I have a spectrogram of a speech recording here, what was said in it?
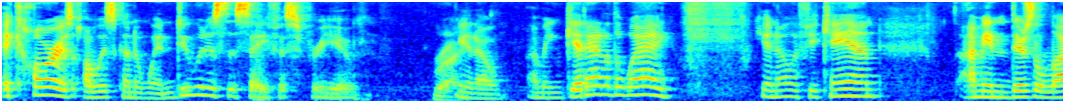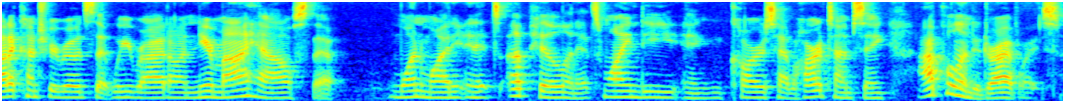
a car is always going to win. Do what is the safest for you. Right. You know, I mean, get out of the way. You know, if you can. I mean, there's a lot of country roads that we ride on near my house that one wide and it's uphill and it's windy and cars have a hard time seeing. I pull into driveways.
